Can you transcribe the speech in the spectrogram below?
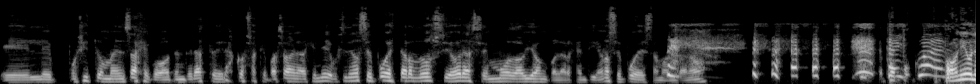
le pusiste un mensaje cuando te enteraste de las cosas que pasaban en Argentina, y pusiste, no se puede estar 12 horas en modo avión con la Argentina, no se puede, Samantha, ¿no? Tal cual. Ponía un,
